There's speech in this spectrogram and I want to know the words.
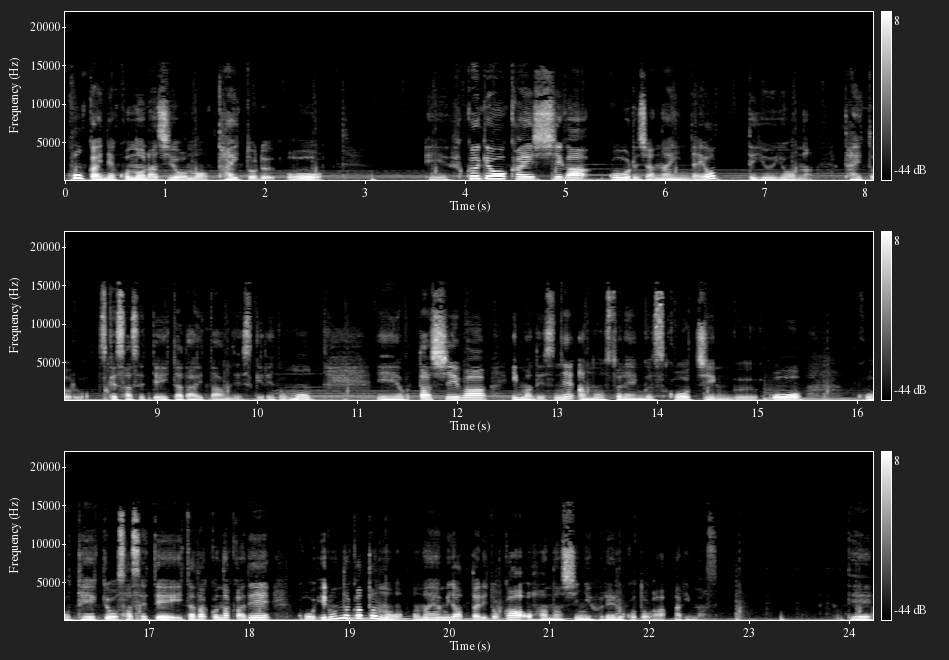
今回ねこのラジオのタイトルを、えー、副業開始がゴールじゃないんだよっていうようなタイトルをつけさせていただいたんですけれども、えー、私は今ですねあのストレングスコーチングをこう提供させていただく中でこういろんな方のお悩みだったりとかお話に触れることがあります。で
